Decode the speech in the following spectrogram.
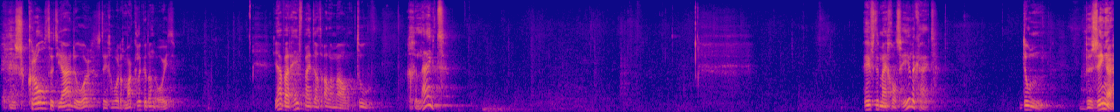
Je scrolt het jaar door. Dat is tegenwoordig makkelijker dan ooit. Ja, waar heeft mij dat allemaal toe geleid? heeft het mij Gods heerlijkheid doen bezingen.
